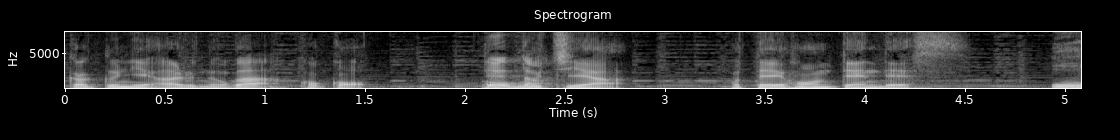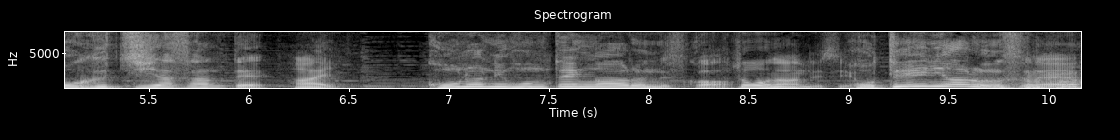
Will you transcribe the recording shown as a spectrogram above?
角にあるのがここ大口屋布袋本店です。大口屋さんってはいコーナーに本店があるんですか？そうなんですよ。布袋にあるんですね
